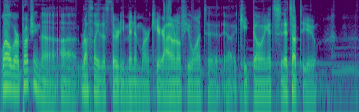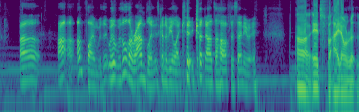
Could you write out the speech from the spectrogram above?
Well, we're approaching the uh, roughly the 30 minute mark here. I don't know if you want to uh, keep going. It's it's up to you. Uh, I, I'm fine with it. With, with all the rambling, it's going to be like cut down to half this anyway. Uh, it's. I don't really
